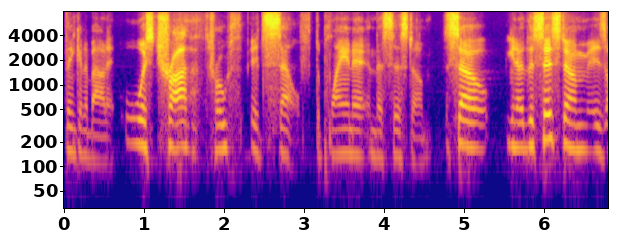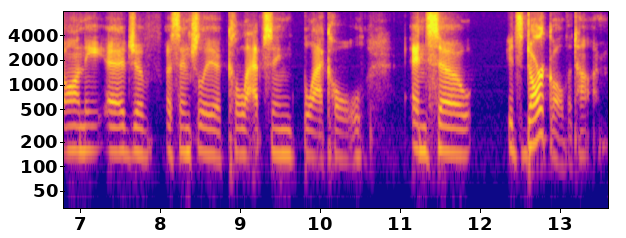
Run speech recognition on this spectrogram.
thinking about it, was Troithe Troithe itself, the planet and the system. So you know the system is on the edge of essentially a collapsing black hole, and so it's dark all the time.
